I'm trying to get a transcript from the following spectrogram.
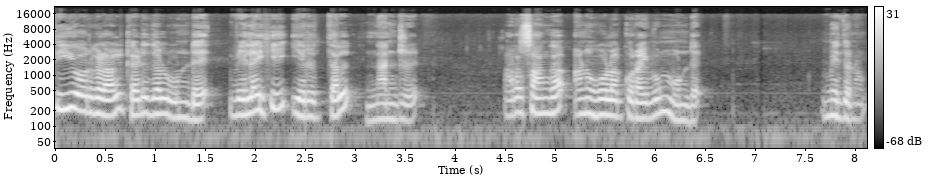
தீயோர்களால் கெடுதல் உண்டு விலகி இருத்தல் நன்று. அரசாங்க அனுகூல குறைவும் உண்டு. மிதுனம்.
